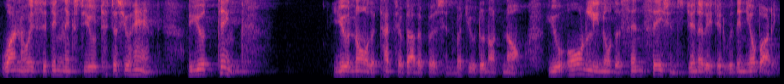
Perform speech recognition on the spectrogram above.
one who is sitting next to you touches your hand, you think you know the touch of the other person, but you do not know. You only know the sensations generated within your body.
